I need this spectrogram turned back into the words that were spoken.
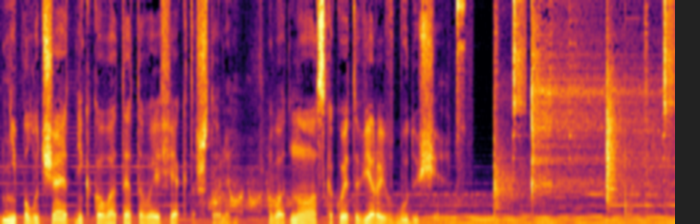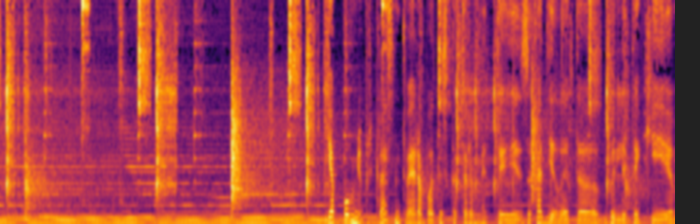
не получает никакого от этого эффекта, что ли. Вот, но с какой-то верой в будущее. Я помню прекрасно твои работы, с которыми ты заходила. Это были такие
